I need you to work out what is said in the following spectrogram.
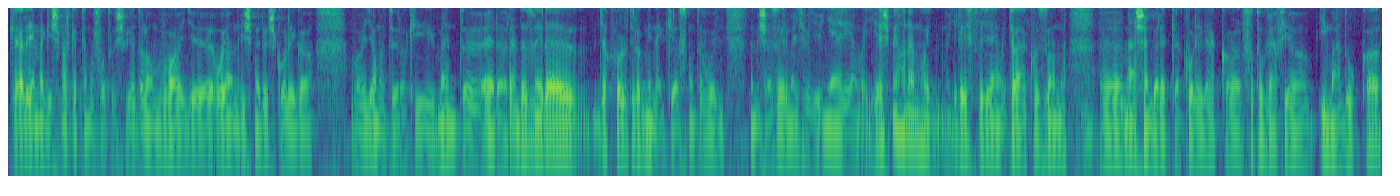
akikkel én megismerkedtem a fotós viadalon, vagy olyan ismerős kolléga, vagy amatőr, aki ment erre a rendezvényre, gyakorlatilag mindenki azt mondta, hogy nem is azért megy, hogy nyerjen, vagy ilyesmi, hanem hogy, hogy részt vegyen, hogy találkozzon más emberekkel, kollégákkal, fotográfia imádókkal.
